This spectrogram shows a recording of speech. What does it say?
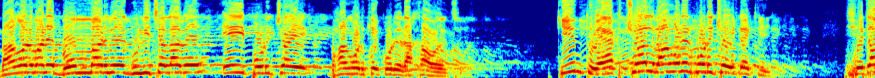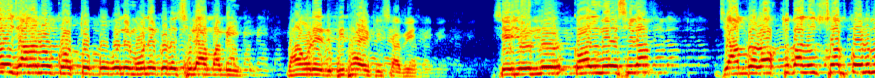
ভাঙর মানে বোম মারবে, গুলি চালাবে, এই পরিচয়ে ভাঙরকে করে রাখা হয়েছে। কিন্তু অ্যাকচুয়াল ভাঙরের পরিচয়টা কি? সেটাও জানানো কর্তব্য বলে মনে করেছিলাম আমি ভাঙরের বিধায়ক হিসাবে। সেই জন্য কল দিয়েছিলাম যে আমরা রক্তদান উৎসব করব,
